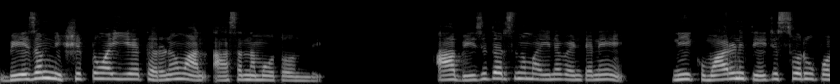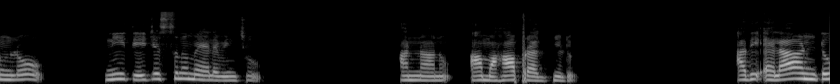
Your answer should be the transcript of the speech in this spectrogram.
బీజం నిక్షిప్తం అయ్యే తరుణం ఆసన్నమవుతోంది. ఆ బీజ దర్శనం అయిన వెంటనే నీ కుమారుని తేజస్వరూపంలో నీ తేజస్సును మేలవించు అన్నాను ఆ మహాప్రాజ్ఞుడు. అది ఎలా అంటూ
